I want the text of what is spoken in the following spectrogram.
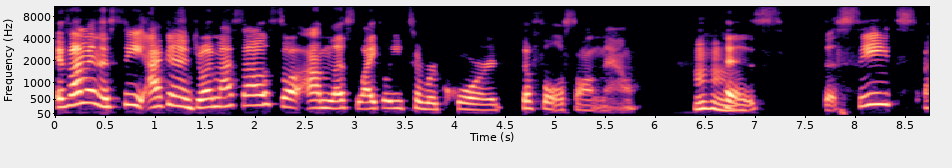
if I'm in the seat, I can enjoy myself, so I'm less likely to record the full song now because the seats, oh,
